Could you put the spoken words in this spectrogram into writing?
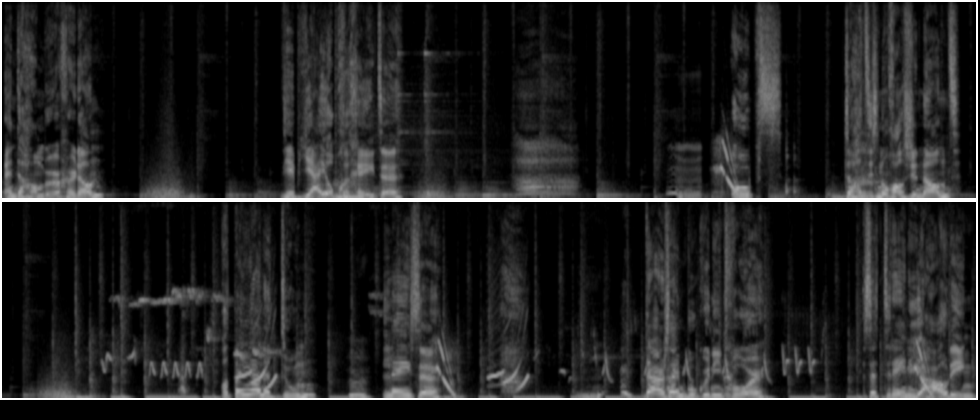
En de hamburger dan? Die heb jij opgegeten. Oeps. Dat is nogal gênant. Wat ben je aan het doen? Lezen. Daar zijn boeken niet voor. Ze trainen je houding.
